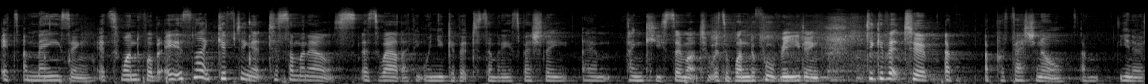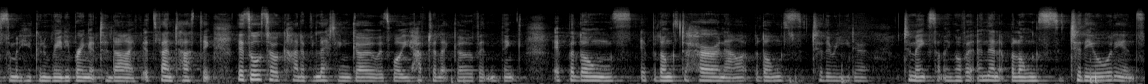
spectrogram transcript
It's amazing. It's wonderful. But it's like gifting it to someone else as well. I think when you give it to somebody, especially, um, thank you so much. It was a wonderful reading. To give it to a a professional, um, you know, somebody who can really bring it to life. It's fantastic. There's also a kind of letting go as well. You have to let go of it and think it belongs. It belongs to her now. It belongs to the reader to make something of it, and then it belongs to the audience.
